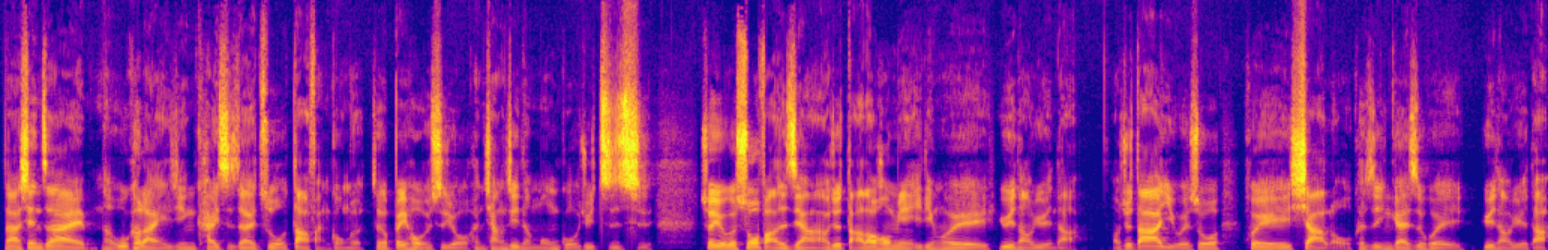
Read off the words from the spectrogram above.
那现在那乌克兰已经开始在做大反攻了，这个背后也是有很强劲的盟国去支持。所以有个说法是这样啊，就打到后面一定会越闹越大。就大家以为说会下楼，可是应该是会越闹越大。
